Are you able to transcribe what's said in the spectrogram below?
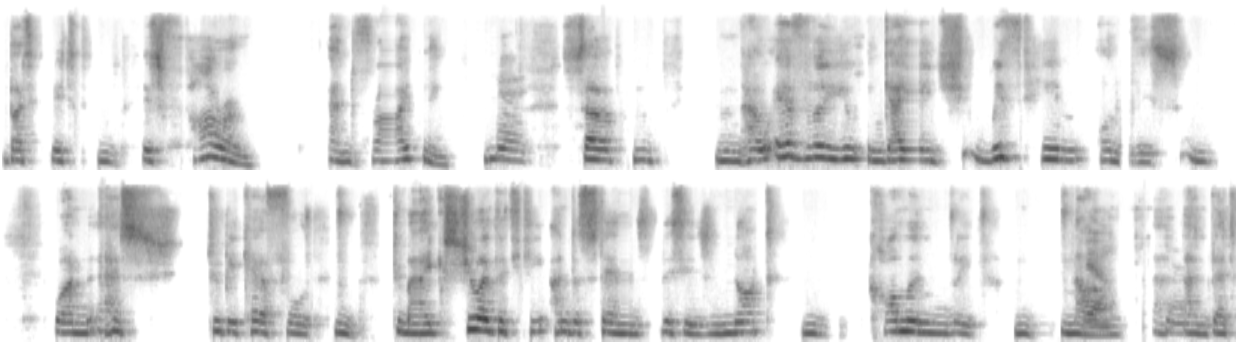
but it is foreign and frightening. Mm. So, however you engage with him on this, one has to be careful to make sure that he understands this is not commonly known yeah. uh, mm. and that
